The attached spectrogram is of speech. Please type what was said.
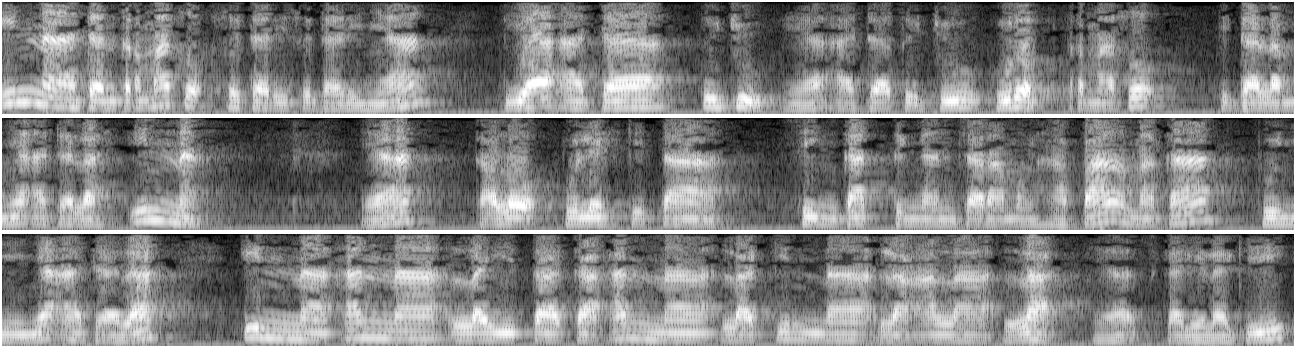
inna dan termasuk saudari-saudarinya dia ada tujuh ya, ada tujuh huruf. Termasuk di dalamnya adalah inna. Ya, kalau boleh kita singkat dengan cara menghafal maka bunyinya adalah inna anna laitaka anna lakinna la'ala la ya. Sekali lagi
